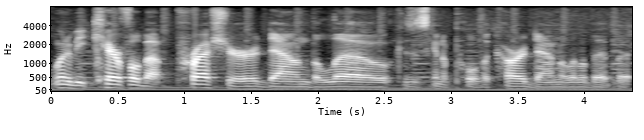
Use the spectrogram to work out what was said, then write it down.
want to be careful about pressure down below because it's going to pull the card down a little bit, but.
